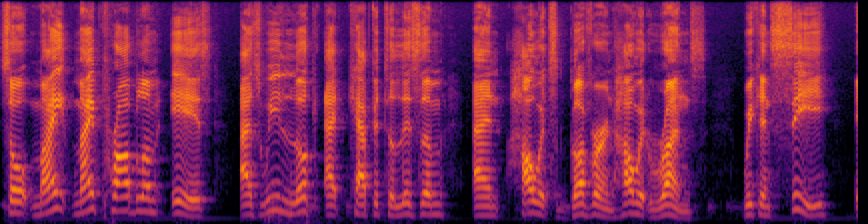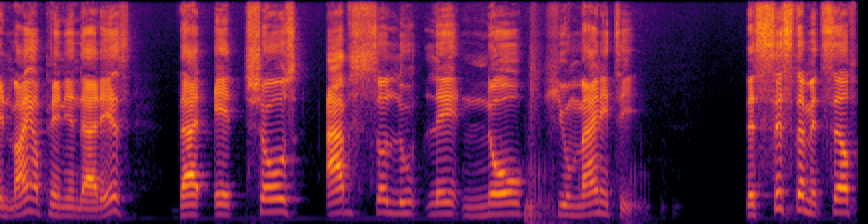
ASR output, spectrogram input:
So my my problem is as we look at capitalism and how it's governed, how it runs, we can see, in my opinion, that is, that it shows absolutely no humanity. The system itself,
